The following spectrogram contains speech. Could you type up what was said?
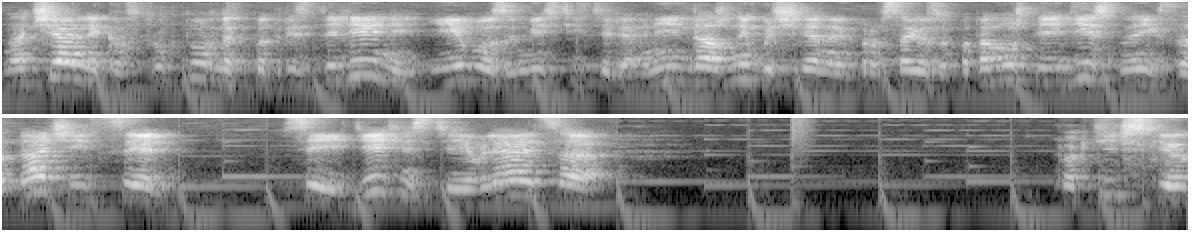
начальников структурных подразделений и его заместителей, они не должны быть членами профсоюза, потому что единственная их задача и цель всей деятельности является фактически,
